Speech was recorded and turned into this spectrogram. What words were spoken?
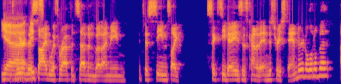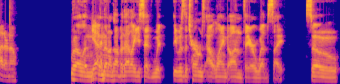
yeah it's weird to it's- side with Rapid Seven, but I mean, it just seems like sixty days is kind of the industry standard a little bit. I don't know. Well, and, Yeah, and and- then on top of that, like you said, with it was the terms outlined on their website. So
